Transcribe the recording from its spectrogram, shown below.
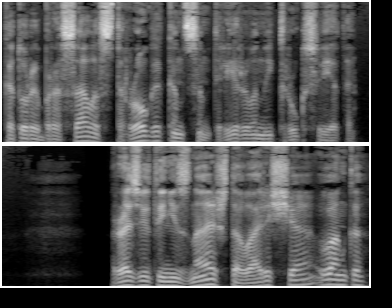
которая бросала строго концентрированный круг света. — Разве ты не знаешь товарища, Ванка?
